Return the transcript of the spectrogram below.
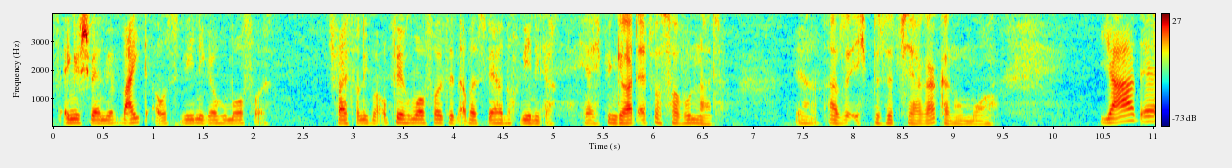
auf Englisch wären wir weitaus weniger humorvoll. Ich weiß noch nicht mal, ob wir humorvoll sind, aber es wäre noch weniger. Ja, ich bin gerade etwas verwundert. Ja, Also ich besitze ja gar keinen Humor. ja der,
